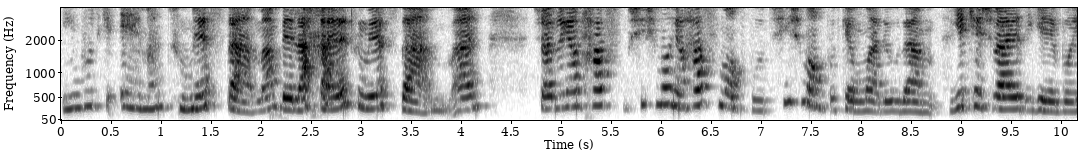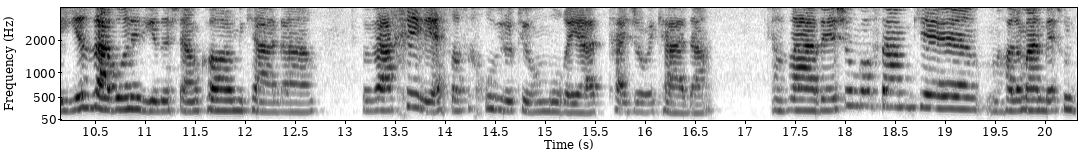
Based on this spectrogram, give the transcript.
این بود که اه من تونستم. من بالاخره تونستم. من شاید بگم هفت شیش ماه یا هفت ماه بود. شیش ماه بود که اومده بودم. یه کشور دیگه با یه زبان دیگه داشتم کار می‌کردم. و خیلی احساس خوبی رو توی اون موقعیت تجربه کردم. و بهشون گفتم که حالا من بهتون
